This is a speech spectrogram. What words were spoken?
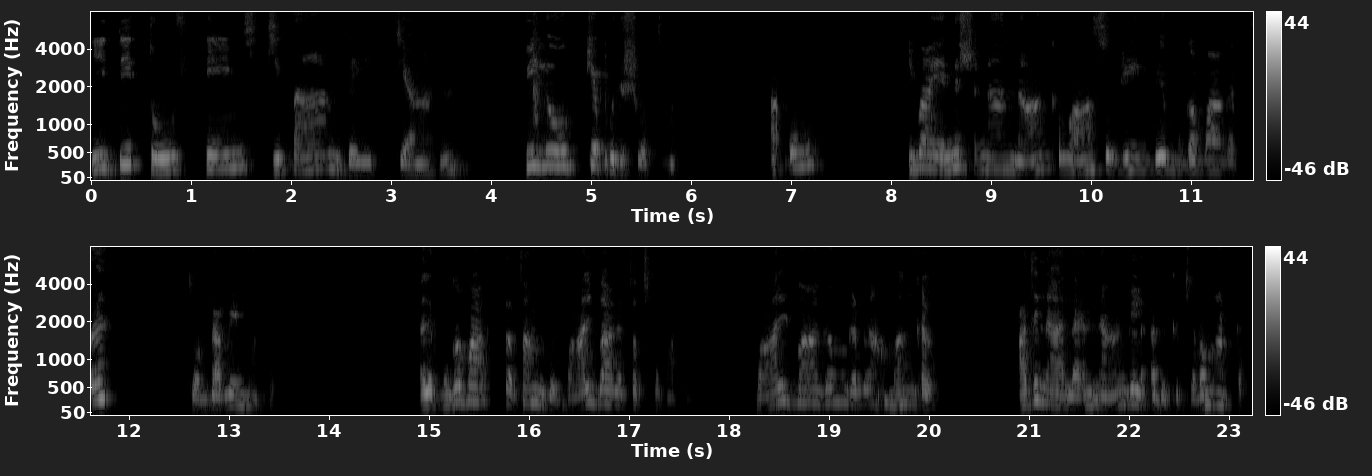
इति तूष्णीं स्थितान् சத்யான் விலோக்கிய புருஷோத்தமன் அப்போ இவ என்ன சொன்னா நாக்கு வாசுகினுடைய முகபாகத்தை தொடவே மாட்டோம் அதுல முகபாகத்தை தான் வால் பாகத்தை தொட மாட்டோம் வால் பாகம்ங்கிறது அமங்கலம் அதனால நாங்கள் அதுக்கு தொடமாட்டோம்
